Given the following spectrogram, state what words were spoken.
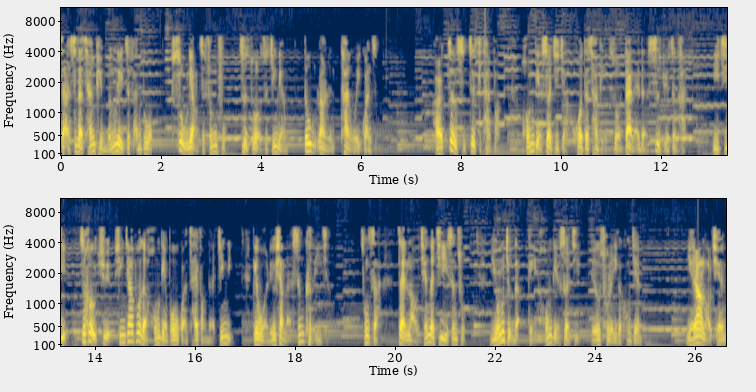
展示的产品门类之繁多、数量之丰富、制作之精良，都让人叹为观止。而正是这次探访，红点设计奖获得产品所带来的视觉震撼，以及之后去新加坡的红点博物馆采访的经历。给我留下了深刻的印象，从此啊，在老钱的记忆深处，永久的给红点设计留出了一个空间，也让老钱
